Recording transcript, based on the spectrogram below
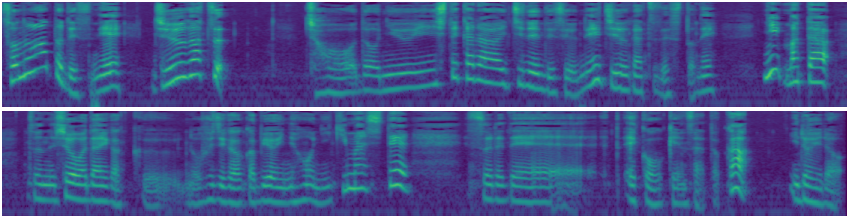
その後ですね10月ちょうど入院してから1年ですよね10月ですとねにまたその昭和大学の藤ヶ丘病院の方に行きまして、それでエコー検査とかいろいろ、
